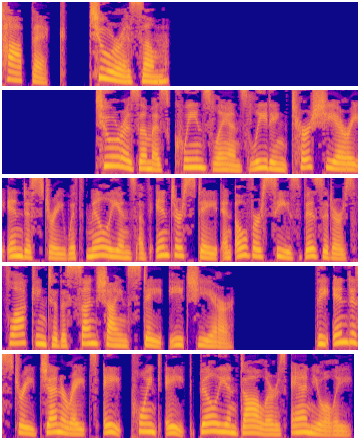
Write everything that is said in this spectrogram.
Topic: Tourism Tourism is Queensland's leading tertiary industry with millions of interstate and overseas visitors flocking to the Sunshine State each year. The industry generates $8.8 billion annually,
